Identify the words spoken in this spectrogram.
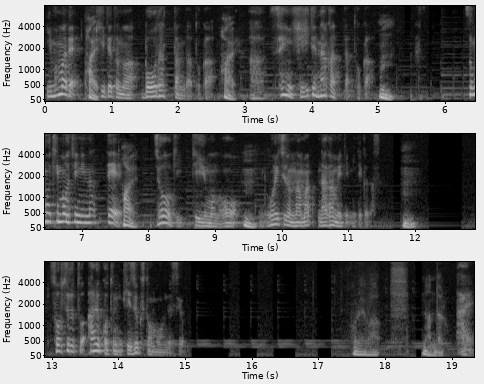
今まではい聞いてたのは棒だったんだとか、はい。あ線引いてなかったとかうん。その気持ちになって、はい。定規っていうものをうん。もう一度な、ま、眺めてみてください。うん。そうするとあることに気づくと思うんですよ。これはなんだろはい。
